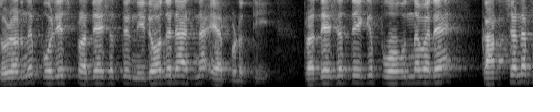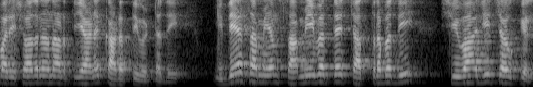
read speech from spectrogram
തുടർന്ന് പോലീസ് പ്രദേശത്ത് നിരോധനാജ്ഞ ഏർപ്പെടുത്തി. പ്രദേശത്തേക്ക് പോകുന്നവരെ കർശന പരിശോധന നടത്തിയാണ് കടത്തിവിട്ടത്. ഇതേ സമയം സമീപത്തെ ഛത്രപതി ശിവാജി ചൗക്കിൽ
